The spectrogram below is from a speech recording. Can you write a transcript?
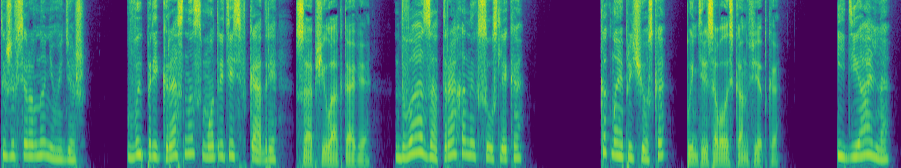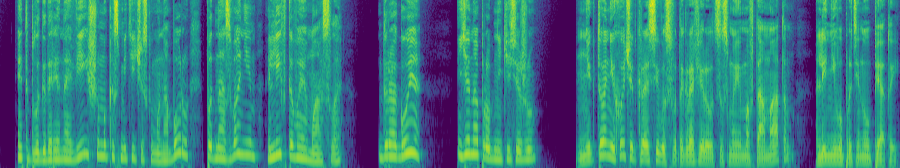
«Ты же все равно не уйдешь». «Вы прекрасно смотритесь в кадре», — сообщила Октавия. Два затраханных суслика. «Как моя прическа?» — поинтересовалась конфетка. «Идеально. Это благодаря новейшему косметическому набору под названием «Лифтовое масло». Дорогое? Я на пробнике сижу». «Никто не хочет красиво сфотографироваться с моим автоматом?» — лениво протянул пятый.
